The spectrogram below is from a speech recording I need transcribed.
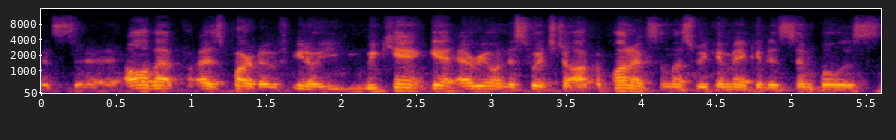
it's uh, all that as part of you know we can't get everyone to switch to aquaponics unless we can make it as simple as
